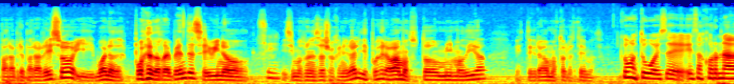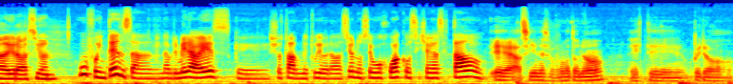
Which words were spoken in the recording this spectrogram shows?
para preparar eso y bueno, después de repente se vino, Sí. hicimos un ensayo general y después grabamos todo un mismo día, este, grabamos todos los temas. ¿Cómo estuvo ese, esa jornada de grabación? Uh, fue intensa. La primera vez que yo estaba en un estudio de grabación, no sé vos, Juaco, si ya habías estado. Eh, así en ese formato no, este, pero,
